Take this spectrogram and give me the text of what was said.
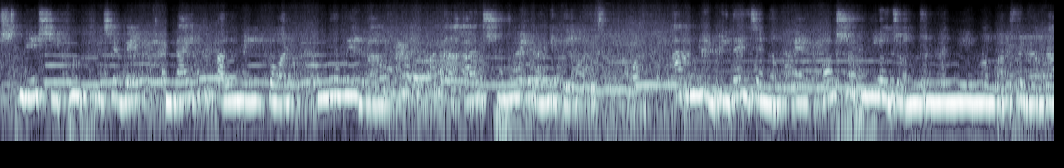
Here. শিক্ষক হিসেবে দায়িত্ব পালনের পর নিয়মের বা আর সময় কাহিতে আপনার বিদায় যেন এক অসহনীয় যন্ত্রণার নির্মম বাস্তবতা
